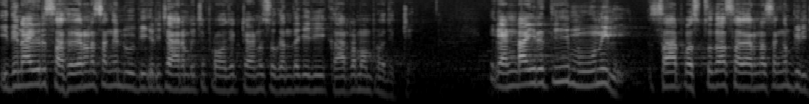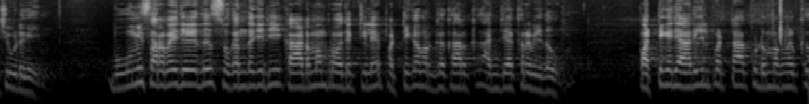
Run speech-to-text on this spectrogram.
ഇതിനായി ഒരു സഹകരണ സംഘം രൂപീകരിച്ച് ആരംഭിച്ച പ്രോജക്റ്റാണ് സുഗന്ധഗിരി കാർഡമം പ്രോജക്റ്റ്. രണ്ടായിരത്തി മൂന്നിൽ സാർ പ്രസ്തുത സഹകരണ സംഘം പിരിച്ചുവിടുകയും ഭൂമി സർവേ ചെയ്ത് സുഗന്ധഗിരി കാടമം പ്രോജക്റ്റിലെ പട്ടികവർഗക്കാർക്ക് അഞ്ചേക്കർ വീതവും പട്ടികജാതിയിൽപ്പെട്ട കുടുംബങ്ങൾക്ക്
